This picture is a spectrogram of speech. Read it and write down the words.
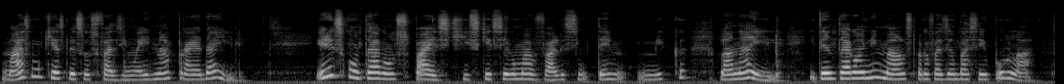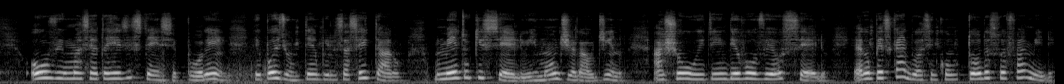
O máximo que as pessoas faziam é ir na praia da ilha. Eles contaram aos pais que esqueceram uma vale térmica lá na ilha e tentaram animá-los para fazer um passeio por lá. Houve uma certa resistência, porém, depois de um tempo eles aceitaram. Momento que Célio, irmão de Geraldino, achou o item e devolveu Célio. Era um pescador, assim como toda a sua família.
